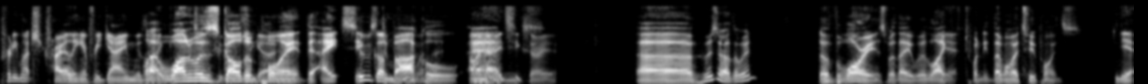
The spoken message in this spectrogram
pretty much trailing every game with Like, like, one was Golden. Point, the eight six was Golden Point, debacle. Oh, no, eight six. Sorry. Uh, who's the other win? The, the Warriors, where they were like Yeah. twenty. They won by two points. Yeah.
